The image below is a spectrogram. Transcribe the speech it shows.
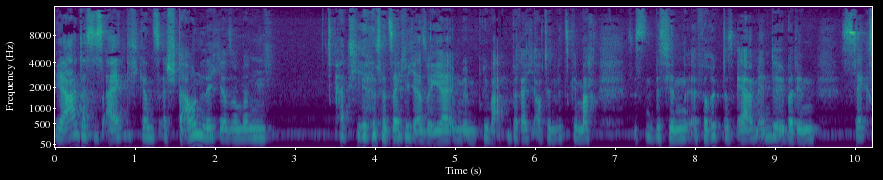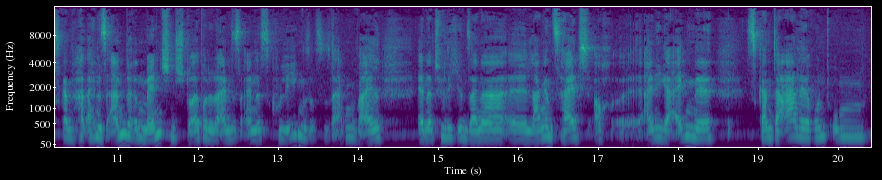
Ja, das ist eigentlich ganz erstaunlich. Also man hat hier tatsächlich, also eher im, im, privaten Bereich auch den Witz gemacht. Es ist ein bisschen äh, verrückt, dass er am Ende über den Sexskandal eines anderen Menschen stolpert oder eines, eines Kollegen sozusagen, weil er natürlich in seiner äh, langen Zeit auch äh, einige eigene Skandale rund um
